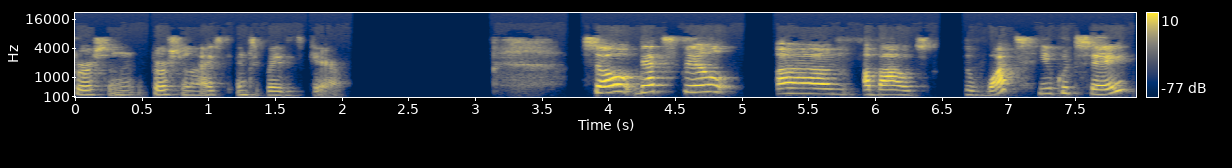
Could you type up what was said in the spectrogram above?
person, personalized integrated care. So that's still um, about the what, you could say.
